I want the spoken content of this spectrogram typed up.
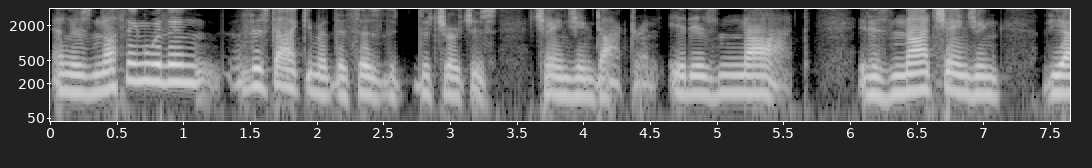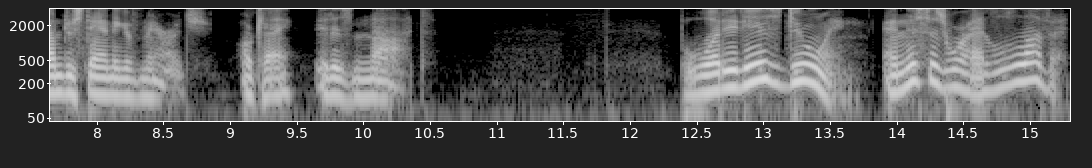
and there's nothing within this document that says the, the church is changing doctrine. It is not. It is not changing the understanding of marriage. Okay? It is not. But what it is doing, and this is where I love it,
